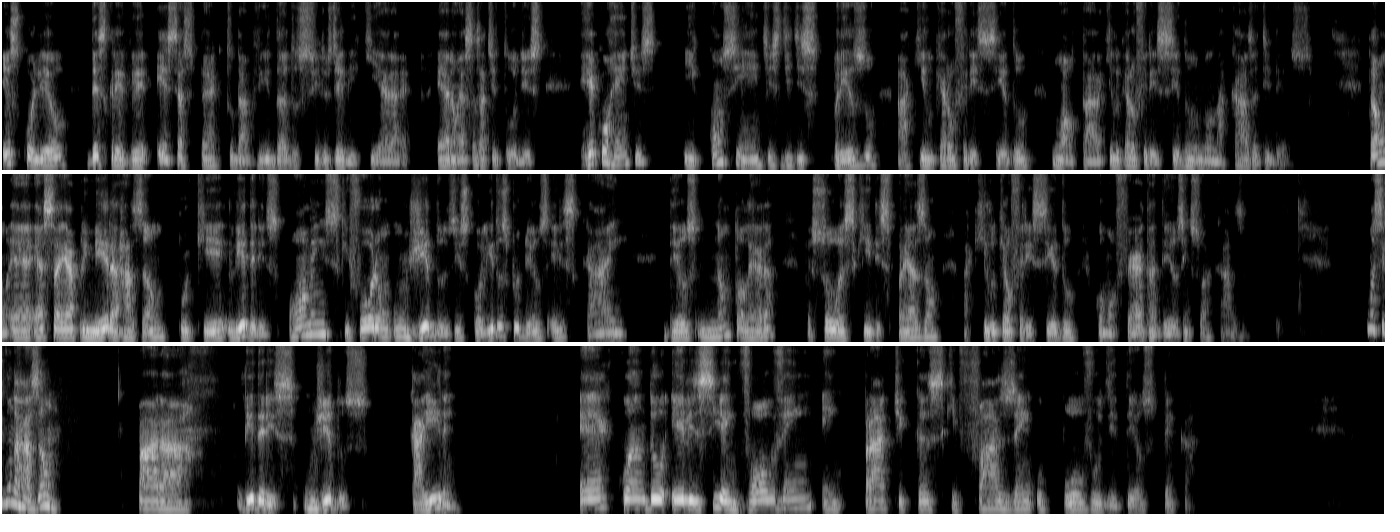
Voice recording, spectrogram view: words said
escolheu descrever esse aspecto da vida dos filhos de Eli, que era, eram essas atitudes recorrentes e conscientes de desprezo àquilo que era oferecido no altar, aquilo que era oferecido no, na casa de Deus. Então, é, essa é a primeira razão porque líderes, homens que foram ungidos e escolhidos por Deus, eles caem. Deus não tolera pessoas que desprezam aquilo que é oferecido como oferta a Deus em sua casa. Uma segunda razão para líderes ungidos caírem é quando eles se envolvem em práticas que fazem o povo de Deus pecar.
